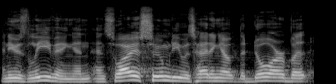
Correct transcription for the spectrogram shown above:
and he was leaving. And, and so I assumed he was heading out the door, but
